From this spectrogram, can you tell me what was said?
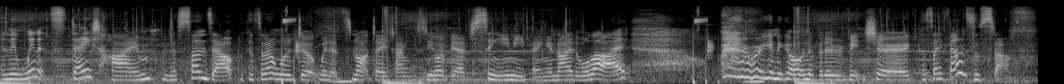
and then when it's daytime, when the sun's out, because I don't want to do it when it's not daytime because you won't be able to see anything and neither will I, we're to go on a bit of adventure because I found some stuff.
